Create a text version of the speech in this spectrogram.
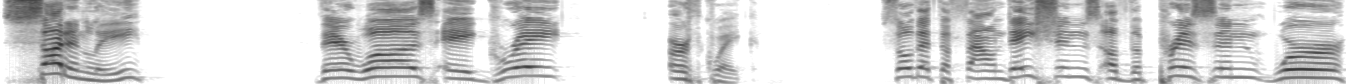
Suddenly, there was a great earthquake, so that the foundations of the prison were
